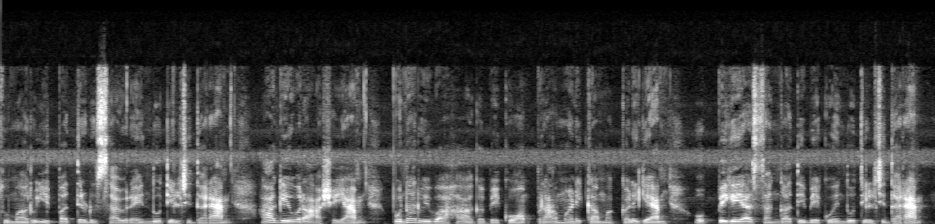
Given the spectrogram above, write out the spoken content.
ಸುಮಾರು ಇಪ್ಪತ್ತೆರಡು ಸಾವಿರ ಎಂದು ತಿಳಿಸಿದ್ದಾರೆ. ಹಾಗೆ ಇವರ ಆಶಯ, ಪುನರ್ವಿವಾಹ ಆಗಬೇಕು. ಪ್ರಾಮಾಣಿಕ ಮಕ್ಕಳಿಗೆ ಒಪ್ಪಿಗೆಯ ಸಂಗಾತಿ ಬೇಕು ಎಂದು ತಿಳಿಸಿದ್ದಾರೆ.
